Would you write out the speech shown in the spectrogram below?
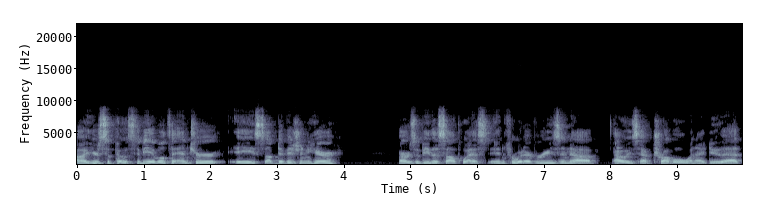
Uh, you're supposed to be able to enter a subdivision here. Ours would be the southwest, and for whatever reason, uh, I always have trouble when I do that.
